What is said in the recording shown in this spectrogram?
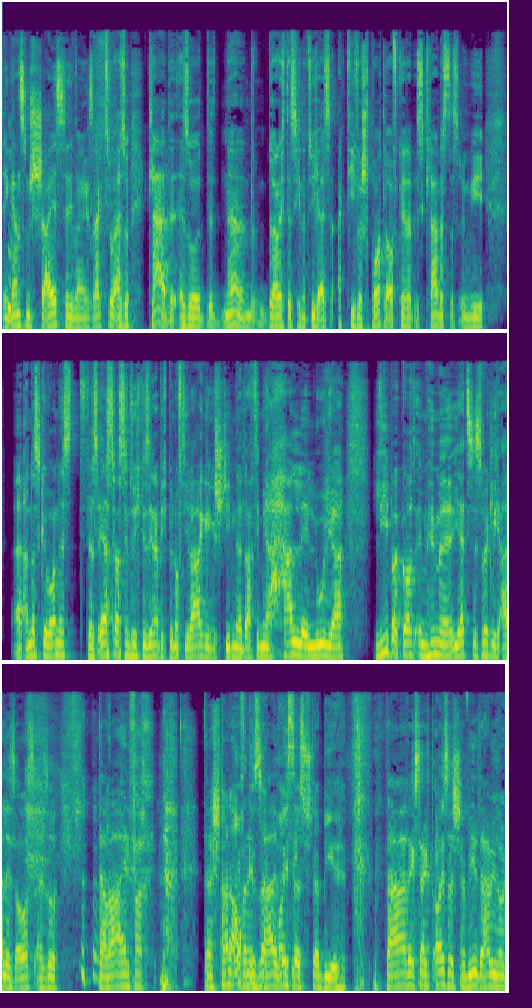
den ganzen Scheiß, der man gesagt so, also klar, also ne, dadurch, dass ich natürlich als aktiver Sportler aufgehört habe, ist klar, dass das irgendwie äh, anders geworden ist. Das erste, was ich natürlich gesehen habe, ich bin auf die Waage gestiegen, da dachte ich mir, Halleluja, lieber Gott im Himmel, jetzt ist wirklich alles aus. Also da war einfach, da stand auch eine gesagt, Zahl. wirklich- äußerst stabil. da hat er gesagt, äußerst stabil. Da habe ich noch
